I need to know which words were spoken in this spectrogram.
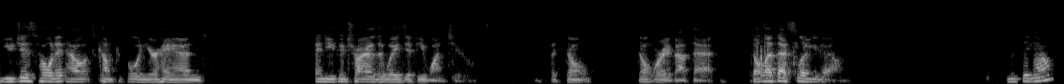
You just hold it how it's comfortable in your hand and you can try other ways if you want to. But don't don't worry about that. Don't let that slow you down. Anything else?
